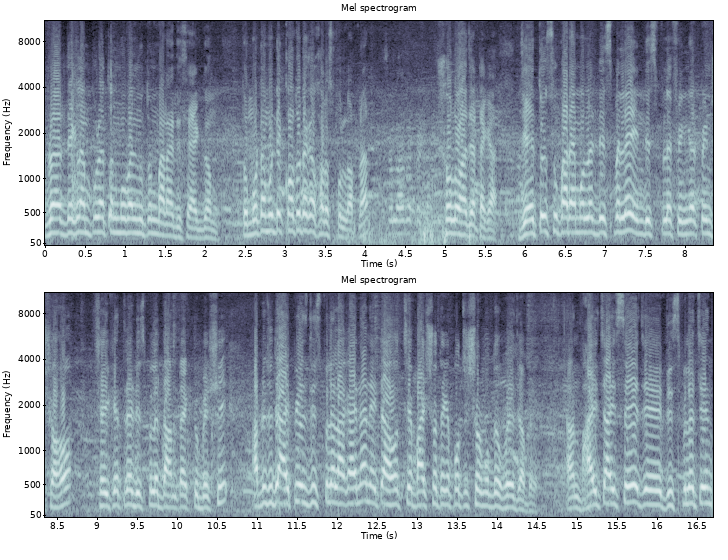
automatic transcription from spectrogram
আপনারা দেখলাম পুরাতন মোবাইল নতুন বানায় দিছে একদম। তো মোটামুটি কত টাকা খরচ পড়ল আপনার? ষোলো হাজার টাকা। ষোলো হাজার টাকা। যেহেতু super AMOLED display in display fingerprint সহ সেই ক্ষেত্রে ডিসপ্লের দামটা একটু বেশি। আপনি যদি আইপিএস ডিসপ্লে লাগায় নেন এটা হচ্ছে বাইশশো থেকে পঁচিশশোর মধ্যে হয়ে যাবে। কারণ ভাই চাইছে যে ডিসপ্লে চেঞ্জ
